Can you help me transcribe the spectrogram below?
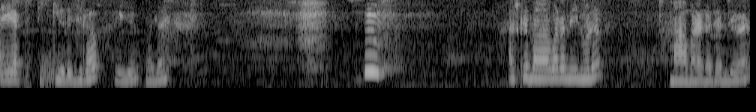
এই একটা টিক্কি বেঁধেছিলাম এই যে বাজায় আজকে মা বাবারা নেই ঘরে। মা বাবারা গেছে এক জায়গায়,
